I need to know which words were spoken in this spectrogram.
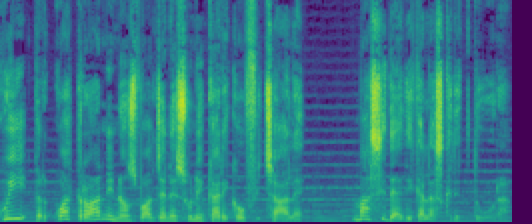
Qui per quattro anni non svolge nessun incarico ufficiale, ma si dedica alla scrittura.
